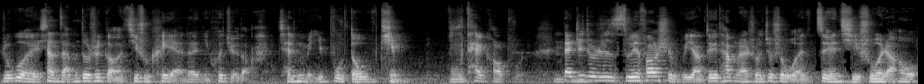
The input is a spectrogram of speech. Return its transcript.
如果像咱们都是搞技术科研的，你会觉得啊，其实每一步都挺不太靠谱的。但这就是思维方式不一样，对于他们来说，就是我自圆其说，然后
